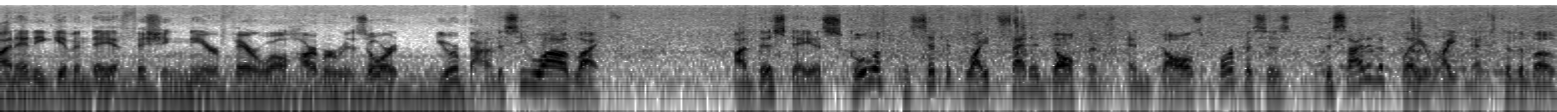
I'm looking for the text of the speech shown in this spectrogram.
On any given day of fishing near Farewell Harbor Resort, you're bound to see wildlife. On this day, a school of Pacific white-sided dolphins and Dall's porpoises decided to play right next to the boat.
